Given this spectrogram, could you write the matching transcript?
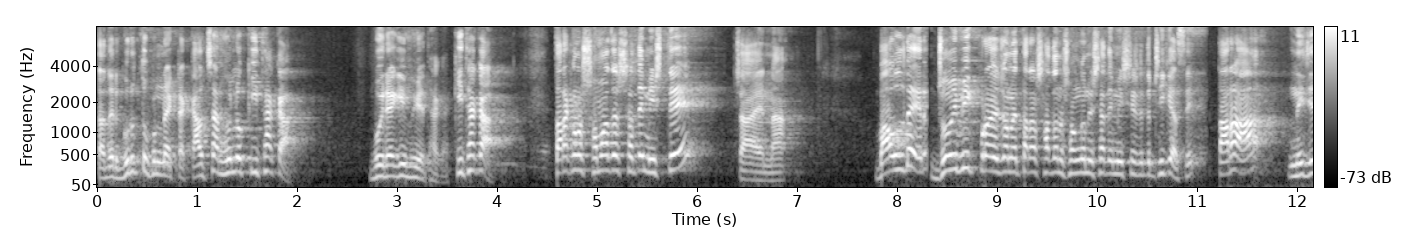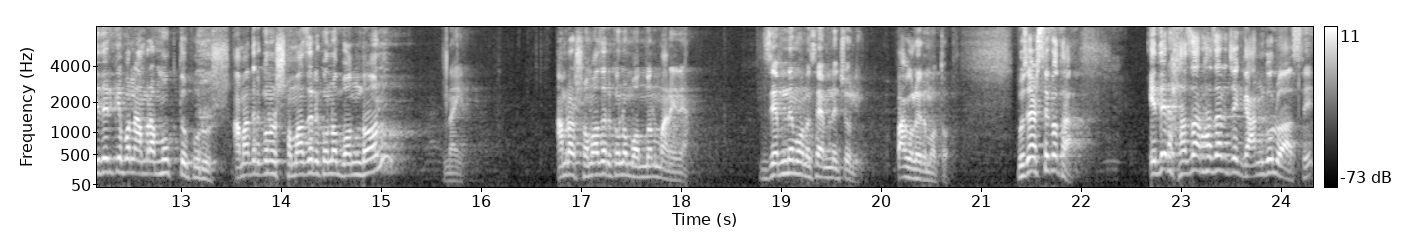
তাদের গুরুত্বপূর্ণ একটা কালচার হলো কি থাকা? বৈরাগী হয়ে থাকা। কি থাকা? তারা কোনো সমাজের সাথে মিশতে চায় না। বাউলদের জৈবিক প্রয়োজনে তারা সাধারণ সঙ্গনের সাথে মিশে যেতে ঠিক আছে। তারা নিজেদেরকে বলে আমরা মুক্ত পুরুষ। আমাদের কোনো সমাজের কোনো বন্ধন নাই। আমরা সমাজের কোনো বন্ধন মানি না। যেমনে মনে হচ্ছে এমনি চলি, পাগলের মতো। বুঝে আসছে কথা? এদের হাজার হাজার যে গানগুলো আছে,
